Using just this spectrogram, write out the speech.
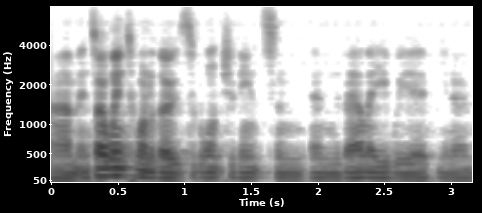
Um, and so I went to one of those launch events in, in the Valley where, you know,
